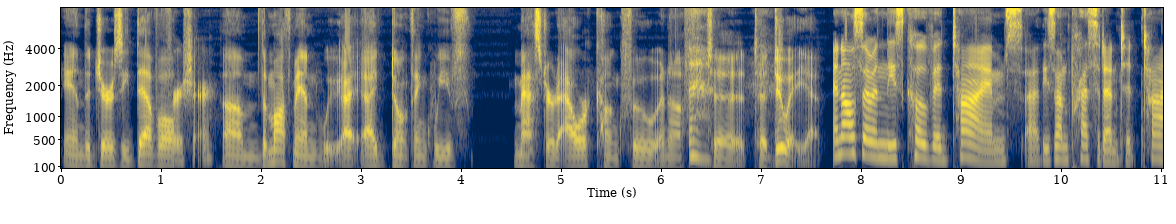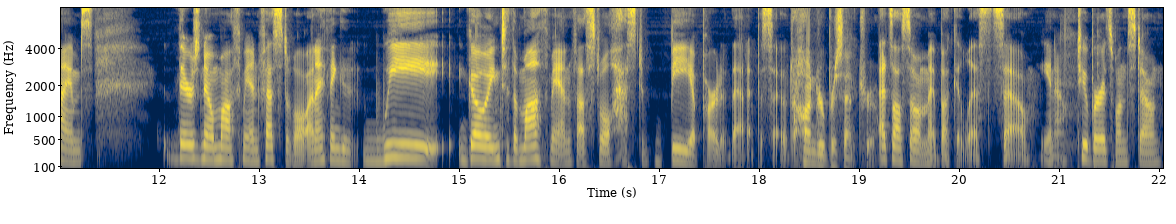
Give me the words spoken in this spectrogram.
and the Jersey Devil. For sure. Um, the Mothman, we, I, I don't think we've mastered our kung fu enough to to do it yet. And also in these COVID times, uh, these unprecedented times, there's no Mothman Festival. And I think we going to the Mothman Festival has to be a part of that episode. Hundred percent true. That's also on my bucket list. So, you know, two birds, one stone.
